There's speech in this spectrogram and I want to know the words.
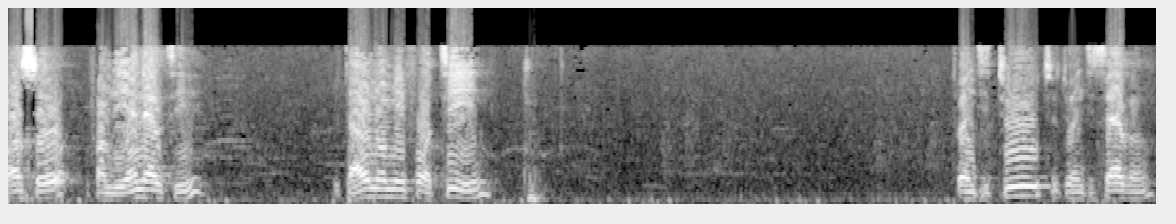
Also from the NLT, Deuteronomy 14, 22 to 27.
